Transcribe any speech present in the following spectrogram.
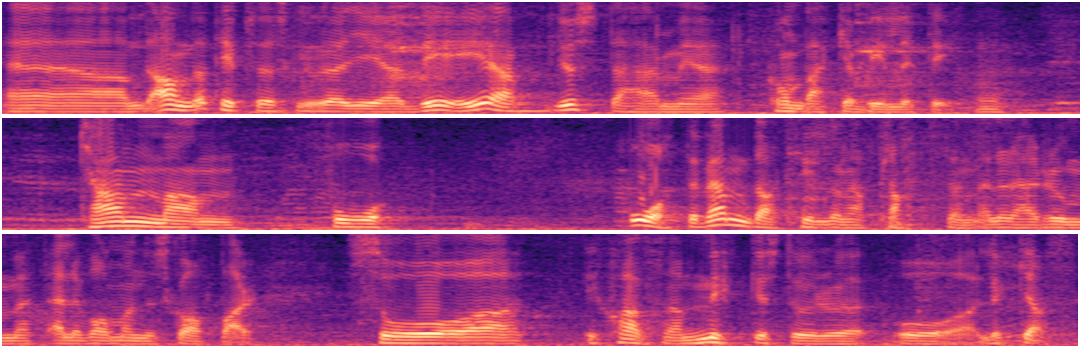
Eh, det andra tipset jag skulle vilja ge det är just det här med comebackability. Kan man få återvända till den här platsen eller det här rummet eller vad man nu skapar så är chanserna mycket större att lyckas.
